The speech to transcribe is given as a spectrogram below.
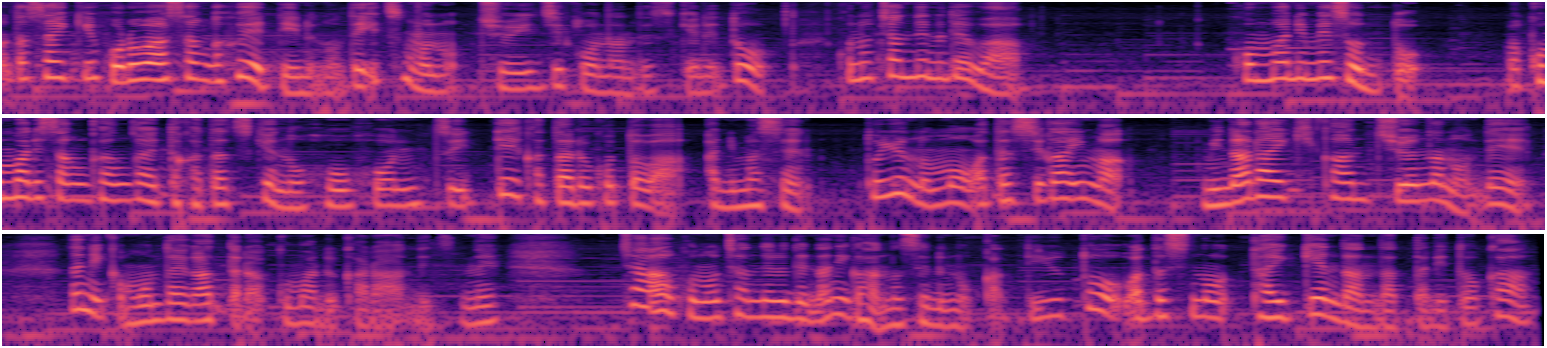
また最近フォロワーさんが増えているのでいつもの注意事項なんですけれどこのチャンネルではこんまりメソッドまあ、こんまりさんが考えた片付けの方法について語ることはありません。というのも私が今見習い期間中なので何か問題があったら困るからですね。じゃあこのチャンネルで何が話せるのかっていうと私の体験談だったりとか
